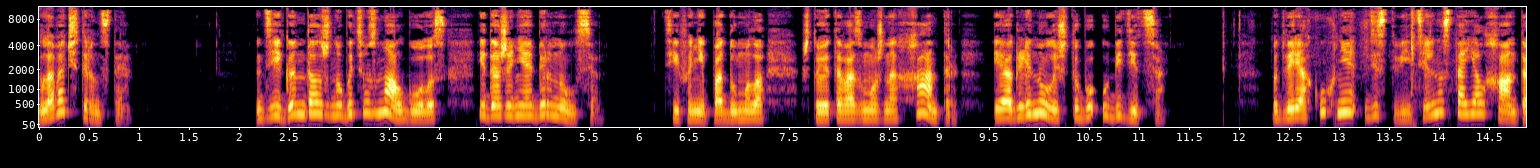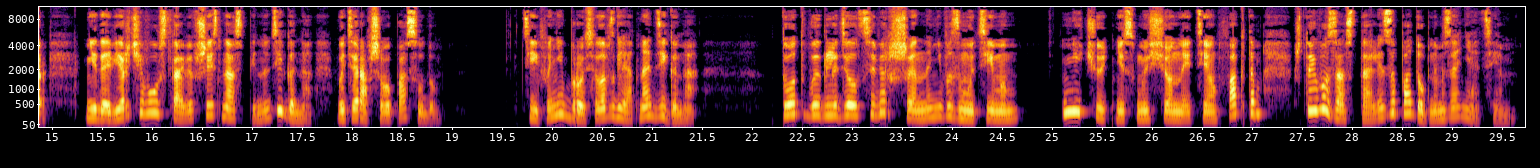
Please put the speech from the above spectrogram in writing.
Глава 14. Диган, должно быть, узнал голос и даже не обернулся. Тиффани подумала, что это, возможно, Хантер, и оглянулась, чтобы убедиться. В дверях кухни действительно стоял Хантер, недоверчиво уставившись на спину Дигана, вытиравшего посуду. Тиффани бросила взгляд на Дигана. Тот выглядел совершенно невозмутимым, ничуть не смущенный тем фактом, что его застали за подобным занятием.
